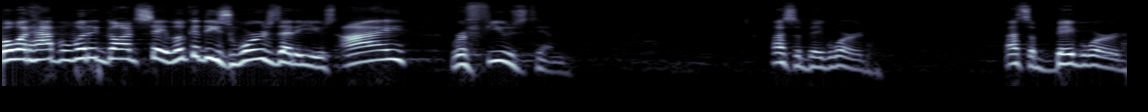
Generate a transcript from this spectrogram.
But what happened? What did God say? Look at these words that He used. I refused him. That's a big word. That's a big word.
